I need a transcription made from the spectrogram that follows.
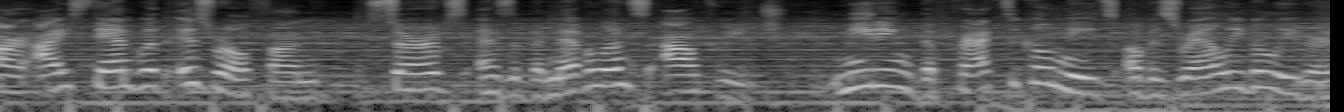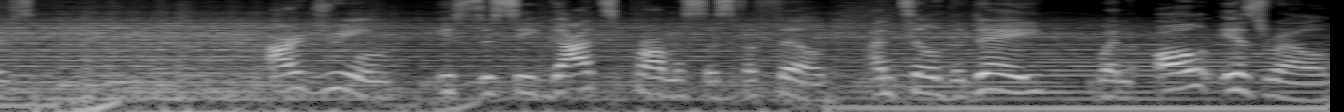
Our I Stand with Israel Fund serves as a benevolence outreach, meeting the practical needs of Israeli believers. Our dream is to see God's promises fulfilled until the day when all Israel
